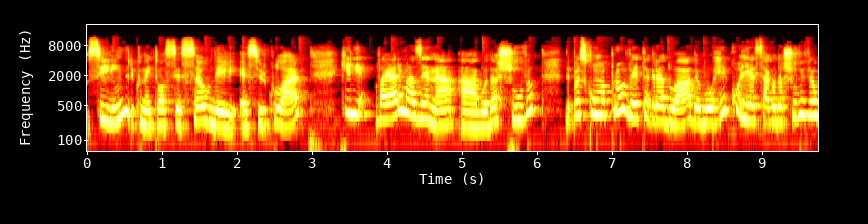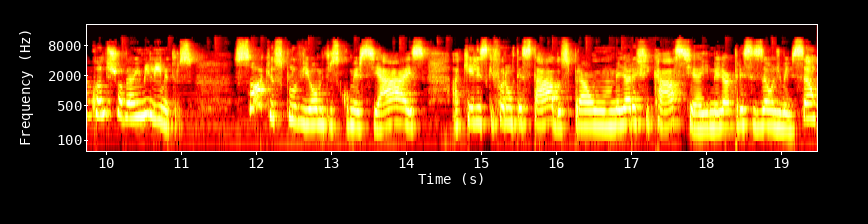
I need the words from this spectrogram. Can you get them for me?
cilíndrico, né? Então a seção dele é circular, que ele vai armazenar a água da chuva. Depois com uma proveta graduada, eu vou recolher essa água da chuva e ver o quanto choveu em milímetros. Só que os pluviômetros comerciais, aqueles que foram testados para uma melhor eficácia e melhor precisão de medição,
